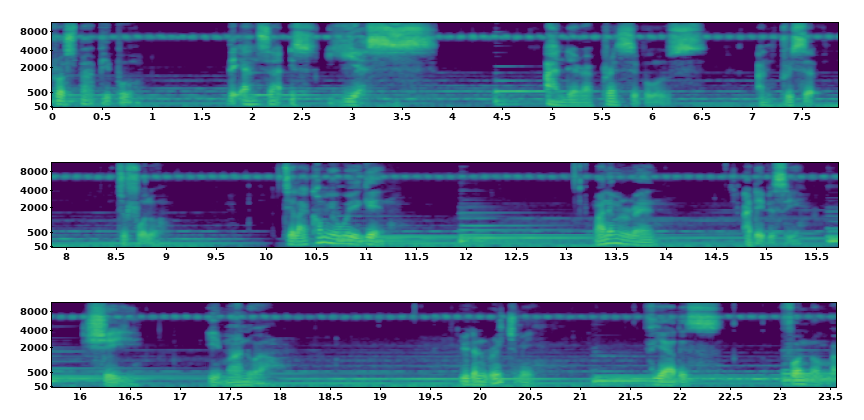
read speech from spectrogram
prosper people? The answer is yes. And there are principles and precepts to follow. Till I come your way again. My name is Ren Adebisi Sheyi Emmanuel. You can reach me via this phone number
